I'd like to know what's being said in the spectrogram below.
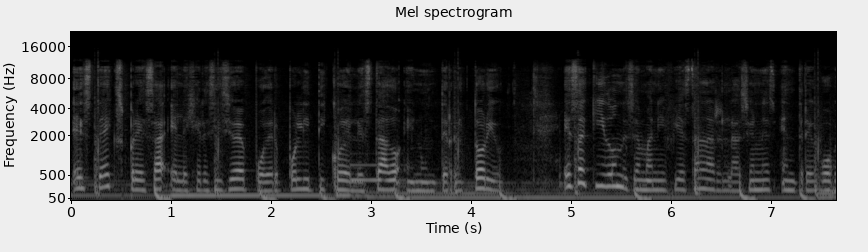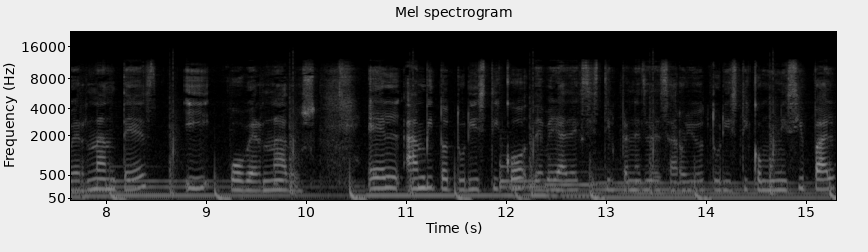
Este expresa el ejercicio de poder político del Estado en un territorio. Es aquí donde se manifiestan las relaciones entre gobernantes y gobernados. El ámbito turístico debería de existir planes de desarrollo turístico municipal,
